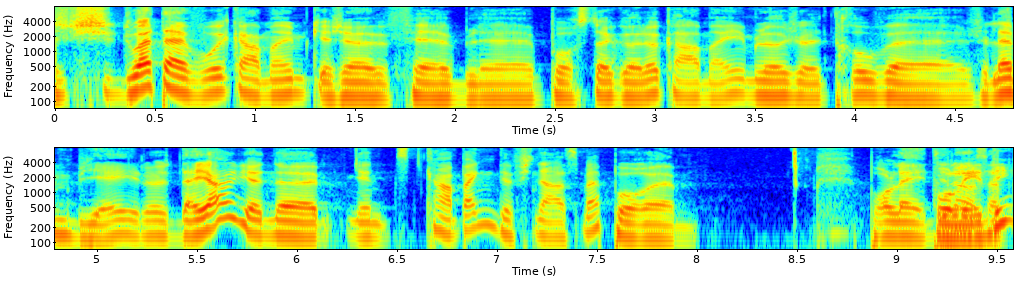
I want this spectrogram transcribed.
je dois t'avouer quand même que j'ai un faible pour ce gars-là quand même. Là, je le trouve, euh, je l'aime bien. D'ailleurs, il y, a une- il y a une petite campagne de financement pour. euh, pour l'aider. Pour l'aider?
